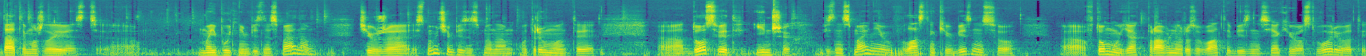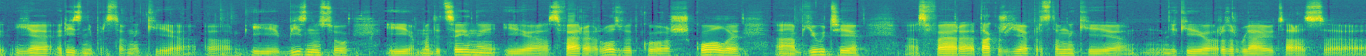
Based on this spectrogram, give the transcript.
дати можливість е, майбутнім бізнесменам чи вже існуючим бізнесменам отримувати е, досвід інших бізнесменів, власників бізнесу в тому, як правильно розвивати бізнес, як його створювати. Є різні представники е, і бізнесу, і медицини, і е, сфери розвитку, школи, е, б'юті е, сфери. Також є представники, е, які розробляють зараз. е,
